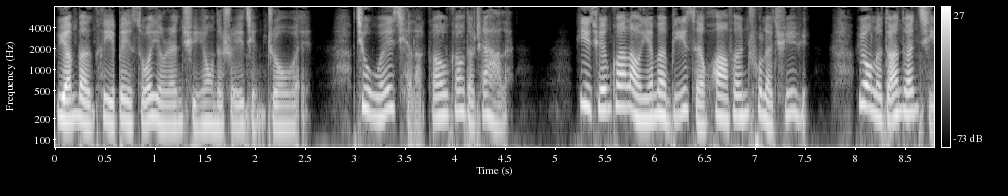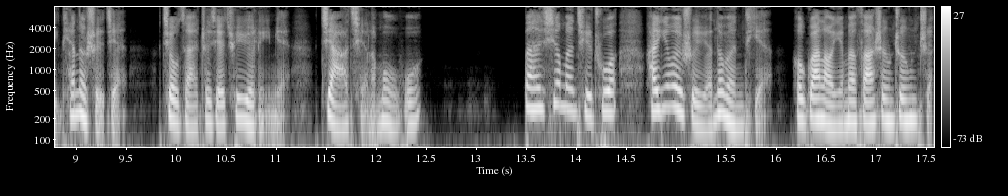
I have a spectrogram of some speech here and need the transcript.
原本可以被所有人取用的水井周围，就围起了高高的栅栏。一群官老爷们彼此划分出了区域，用了短短几天的时间，就在这些区域里面架起了木屋。百姓们起初还因为水源的问题和官老爷们发生争执，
